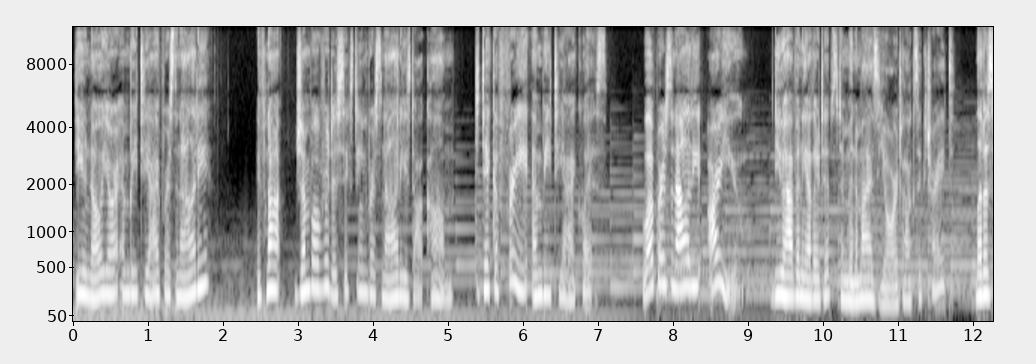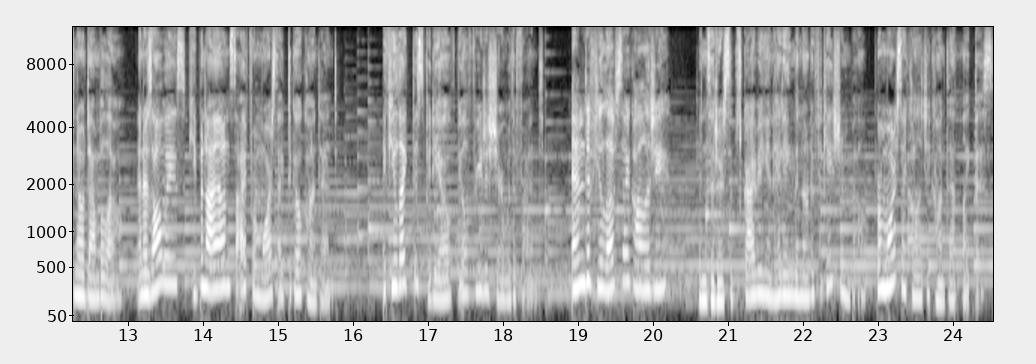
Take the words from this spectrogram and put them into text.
Do you know your MBTI personality? If not, jump over to 16personalities.com to take a free MBTI quiz. What personality are you? Do you have any other tips to minimize your toxic trait? Let us know down below. And as always, keep an eye on Psy for more Psych2Go content. If you like this video, feel free to share with a friend. And if you love psychology, Consider subscribing and hitting the notification bell for more psychology content like this.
